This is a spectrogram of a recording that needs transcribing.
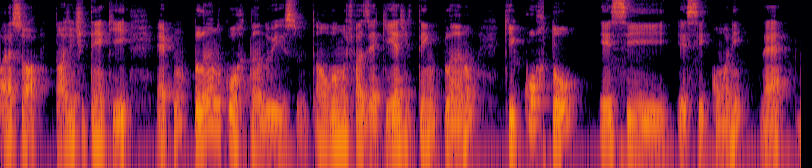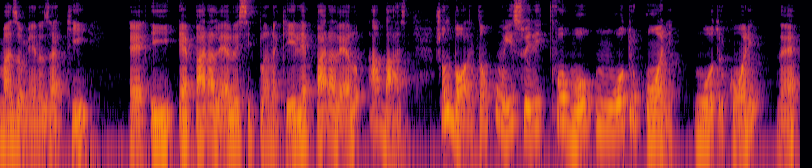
Olha só, então a gente tem aqui é, um plano cortando isso. Então vamos fazer aqui, a gente tem um plano que cortou esse, esse cone, né? mais ou menos aqui, é, e é paralelo, esse plano aqui, ele é paralelo à base. Show de bola! Então com isso ele formou um outro cone, um outro cone, né?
